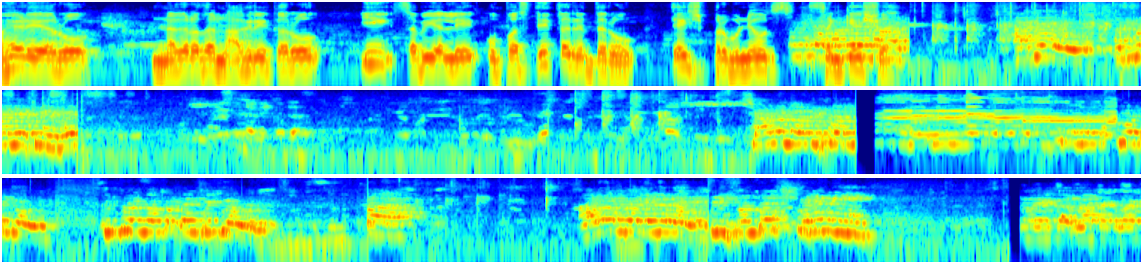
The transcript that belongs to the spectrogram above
ಮಹಿಳೆಯರು, ನಗರದ ನಾಗರಿಕರು ಈ ಸಭೆಯಲ್ಲಿ ಉಪಸ್ಥಿತರಿದ್ದರು. ತೇಜ್ ಪ್ರಭು ನ್ಯೂಸ್, ಸಂಕೇಶ್ವರ್. ಅವರು ಆವರಣದಲ್ಲಿ ಶ್ರೀ ಕರ್ನಾಟಕದಾಗ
